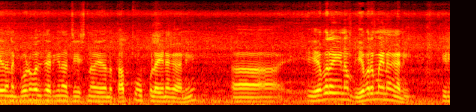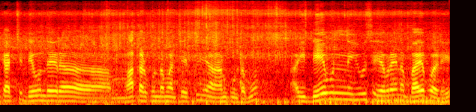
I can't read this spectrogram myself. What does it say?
ఏదైనా గొడవలు జరిగినా చేసినా ఏదైనా తప్పు ఒప్పులైనా కానీ ఎవరైనా ఎవరమైనా కానీ ఇక్కడికి వచ్చి దేవుని దగ్గర మాట్లాడుకుందామని చెప్పి అనుకుంటాము. ఈ దేవుణ్ణి చూసి ఎవరైనా భయపడి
